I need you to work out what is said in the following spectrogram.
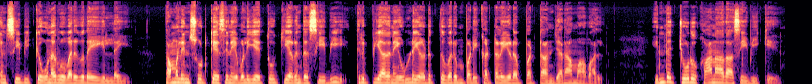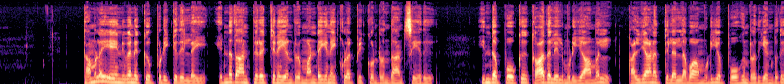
ஏன் சிபிக்கு உணர்வு வருவதே இல்லை. தமிழின் சூட்கேஸினை வெளியே தூக்கி எறிந்த சிபி திருப்பி அதனை உள்ளே எடுத்து வரும்படி கட்டளையிடப்பட்டான் ஜனாமாவால் இந்த சூடு காணாதா சிபிக்கு? தமிழை ஏன் இவனுக்கு பிடிக்கதில்லை என்னதான் பிரச்சனை என்று மண்டையினை குழப்பிக் கொண்டிருந்தான் சேது. இந்த போக்கு காதலில் முடியாமல் கல்யாணத்தில் அல்லவா முடியப் போகின்றது என்பது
